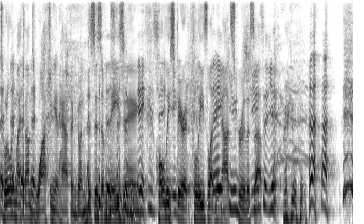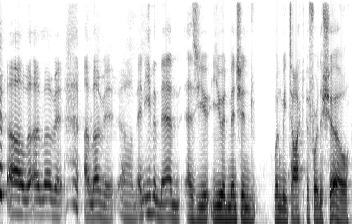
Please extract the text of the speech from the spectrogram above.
twiddling my thumbs, watching it happen, going, "This is amazing! is amazing. Holy Spirit, please let me not you, screw this up." Jesus. Yeah. oh, I love it. I love it. Um, and even then, as you you had mentioned when we talked before the show,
